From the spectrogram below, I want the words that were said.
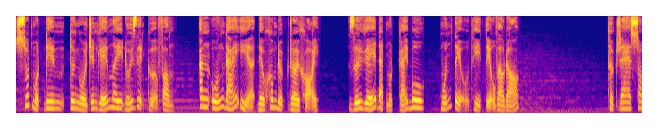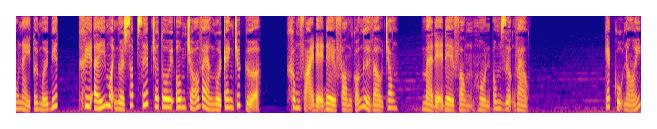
Suốt một đêm tôi ngồi trên ghế mây đối diện cửa phòng, ăn uống đái ỉa đều không được rời khỏi. Dưới ghế đặt một cái bô, muốn tiểu thì tiểu vào đó. Thực ra sau này tôi mới biết, khi ấy mọi người sắp xếp cho tôi ôm chó vàng ngồi canh trước cửa. không phải để đề phòng có người vào trong, mà để đề phòng hồn ông Dượng vào. Các cụ nói,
